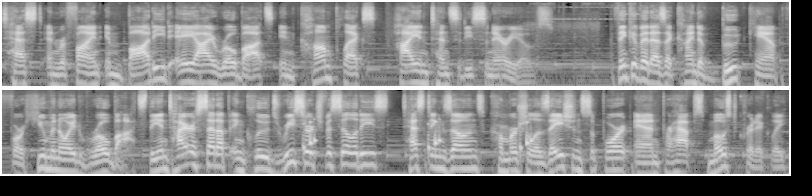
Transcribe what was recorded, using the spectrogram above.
test, and refine embodied AI robots in complex, high-intensity scenarios. Think of it as a kind of boot camp for humanoid robots. The entire setup includes research facilities, testing zones, commercialization support, and perhaps most critically,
